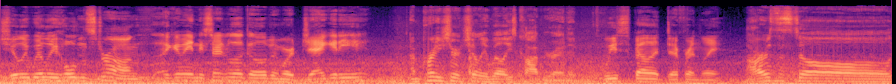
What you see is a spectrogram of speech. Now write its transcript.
Chili Willy holding strong. Like I mean, he's starting to look a little bit more jaggedy. I'm pretty sure Chili Willy's copyrighted. We spell it differently. Ours is still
